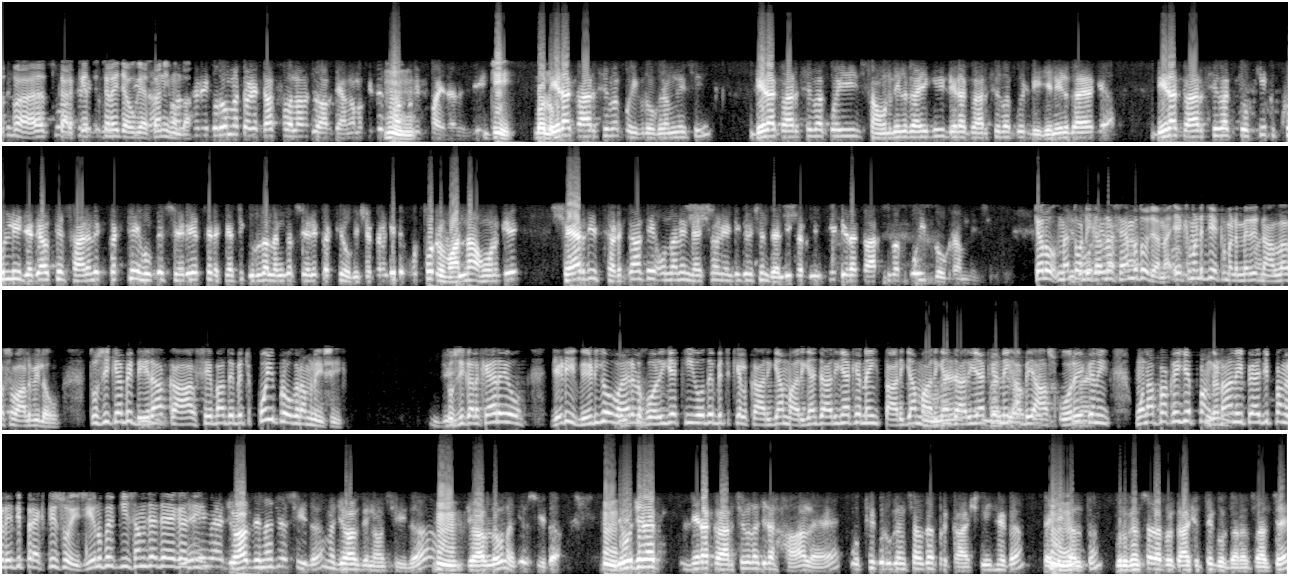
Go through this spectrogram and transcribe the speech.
ਕਰਕੇ ਚਲੇ ਜਾਓਗੇ ਐਸਾ ਨਹੀਂ ਹੁੰਦਾ। ਖੜੇ ਕਰੋ ਮੈਂ ਤੁਹਾਡੇ 10 ਸਵਾਲਾਂ ਦਾ ਜਵਾਬ ਦਿਆਂਗਾ ਮੈਂ ਹੂੰ। ਸਵਾਲ ਨੂੰ ਨਹੀਂ ਫਾਇਦਾ ਨਹੀਂ ਜੀ। ਜੀ ਬੋਲੋ। ਡੇਰਾ ਕਾਰ ਸੇਵਾ ਕੋਈ ਪ੍ਰੋਗਰਾਮ ਨਹੀਂ ਸੀ। ਡੇਰਾ ਕਾਰ ਸੇਵਾ ਕੋਈ ਸਾਊਂਡ ਨਹੀਂ ਲਗਾਈ ਗਈ ਡੇਰਾ ਕਾਰ ਸੇਵਾ ਕੋਈ ਡੀਜੇ ਨਹੀਂ ਲਗਾਇਆ ਗਿਆ। ਡੇਰਾ ਕਾਰ ਸੇਵਾ ਕਿਉਂਕਿ ਇੱਕ ਖੁੱਲੀ ਜਗ੍ਹਾ ਉੱਥੇ ਸਾਰਿਆਂ ਦੇ ਇਕੱਠੇ ਹੋ ਕੇ ਸਵੇਰੇ ਇੱਥੇ ਰੱਖਿਆ ਸੀ ਗੁਰੂ ਦਾ ਲੰਗਰ ਸਵੇਰੇ ਇਕੱਠੇ ਹੋ ਕੇ ਛਕਣਗੇ ਤੇ ਉੱਥੋਂ ਰਵਾਨਾ ਹੋਣਗੇ। ਸ਼ਹਿਰ ਦੀ ਸੜਕਾਂ ਤੇ ਉਹਨਾਂ ਨੇ ਨੈਸ਼ਨਲ ਇੰਟੀਗ੍ਰੇਸ਼ਨ ਰੈਲੀ ਕਰਨੀ ਸੀ ਡੇਰਾ ਕਾਰ ਸੇਵਾ ਕੋਈ ਪ੍ਰੋਗਰਾਮ ਨਹੀਂ ਸੀ। ਚਲੋ ਮੈਂ ਤੁਹਾਡੀ ਗੱਲ ਨਾਲ ਸਹਿਮਤ ਹੋ ਜਾਣਾ। ਇੱਕ ਮਿੰਟ ਜੀ ਇੱਕ ਮਿੰਟ ਮੇਰੇ ਨਾਲ ਨਾਲ ਸਵਾਲ ਵੀ ਲਓ। ਤੁਸੀਂ ਕਿਹਾ ਵੀ ਡੇਰਾ ਕਾਰ ਸੇਵਾ ਦੇ ਵਿੱਚ ਕੋਈ ਪ੍ਰੋਗਰਾਮ ਨਹੀਂ ਸੀ। ਤੁਸੀਂ ਗੱਲ ਕਹਿ ਰਹੇ ਹੋ? ਜਿਹੜੀ ਵੀਡੀਓ ਵਾਇਰਲ ਹੋ ਰਹੀ ਹੈ ਕੀ ਉਹਦੇ ਵਿੱਚ ਕਿਲਕਾਰੀਆਂ ਮਾਰੀਆਂ ਜਾ ਰਹੀਆਂ ਕਿ ਨਹੀਂ? ਤਾੜੀਆਂ ਮਾਰੀਆਂ ਜਾ ਰਹੀਆਂ ਕਿ ਨਹੀਂ? ਅਭਿਆਸ ਹੋ ਰਹੇ ਕਿ ਨਹੀਂ? ਹੁਣ ਆਪਾਂ ਕਹੀਏ ਭੰਗੜਾ ਨਹੀਂ ਪਿਆ ਜੀ ਭੰਗੜੇ ਦੀ ਪ੍ਰੈਕਟਿਸ ਹੋਈ ਸੀ। ਇਹਨੂੰ ਫਿਰ ਕੀ ਸਮਝਿਆ ਜਾਏਗਾ ਜੀ? ਨਹੀਂ ਮੈਂ ਜਵਾਬ ਦੇਣਾ ਜੀ ਉਸ ਚੀਜ਼ ਦਾ ਮੈਂ ਜਵਾਬ ਦੇਣਾ ਉਸ ਚੀਜ਼ ਦਾ। ਜਵਾਬ ਲਓ ਨਾ ਜੀ ਉਸ ਚੀਜ਼ ਦਾ। ਜੋ ਜਿਹੜਾ ਜਿਹੜਾ ਕਾਰਸੇਵਾ ਦਾ ਜਿਹੜਾ ਹਾਲ ਹੈ ਉੱਥੇ ਗੁਰੂ ਗ੍ਰੰਥ ਸਾਹਿਬ ਦਾ ਪ੍ਰਕਾਸ਼ ਨਹੀਂ ਹੈਗਾ ਪਹਿਲੀ। ਗੱਲ ਤਾਂ। ਗੁਰੂ ਗ੍ਰੰਥ ਸਾਹਿਬ ਦਾ ਪ੍ਰਕਾਸ਼ ਉੱਥੇ ਗੁਰਦੁਆਰਾ ਸਾਹਿਬ 'ਚ ਹੈ।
